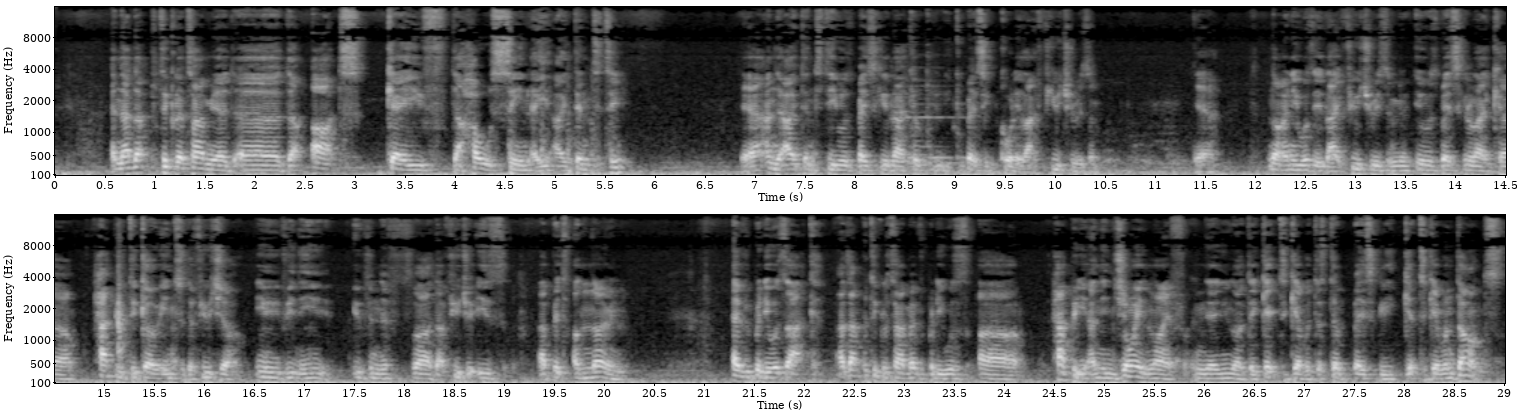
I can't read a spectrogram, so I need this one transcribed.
and at that particular time, yeah, uh, the arts gave the whole scene a identity. Yeah, and the identity was basically like a, you could basically call it like futurism. Yeah, not only was it like futurism, it was basically like uh, happy to go into the future, even even if uh, that future is a bit unknown. Everybody was like at that particular time, everybody was uh, happy and enjoying life, and then you know they get together just to basically get together and dance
